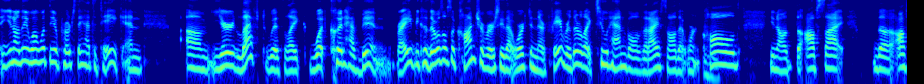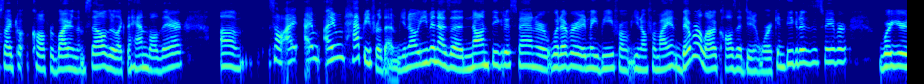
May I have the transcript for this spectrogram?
you know, they went with the approach they had to take. And um, you're left with like what could have been, right? Because there was also controversy that worked in their favor. There were like two handballs that I saw that weren't mm-hmm. called. You know, the offside, the offside call for Bayern themselves, or like the handball there. Um, so I, I'm I'm happy for them. You know, even as a non-Tigres fan or whatever it may be from you know from my end, there were a lot of calls that didn't work in Tigres' favor, where you're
